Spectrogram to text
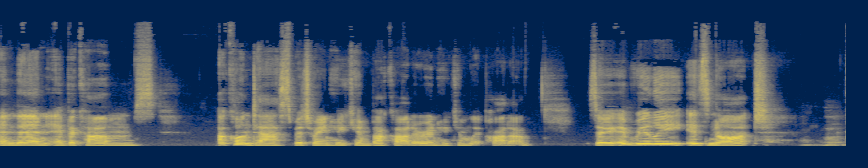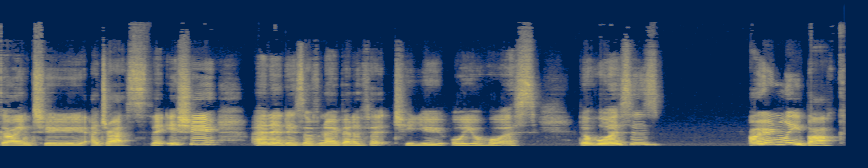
and then it becomes a contest between who can buck harder and who can whip harder. So it really is not going to address the issue and it is of no benefit to you or your horse. The horses only buck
